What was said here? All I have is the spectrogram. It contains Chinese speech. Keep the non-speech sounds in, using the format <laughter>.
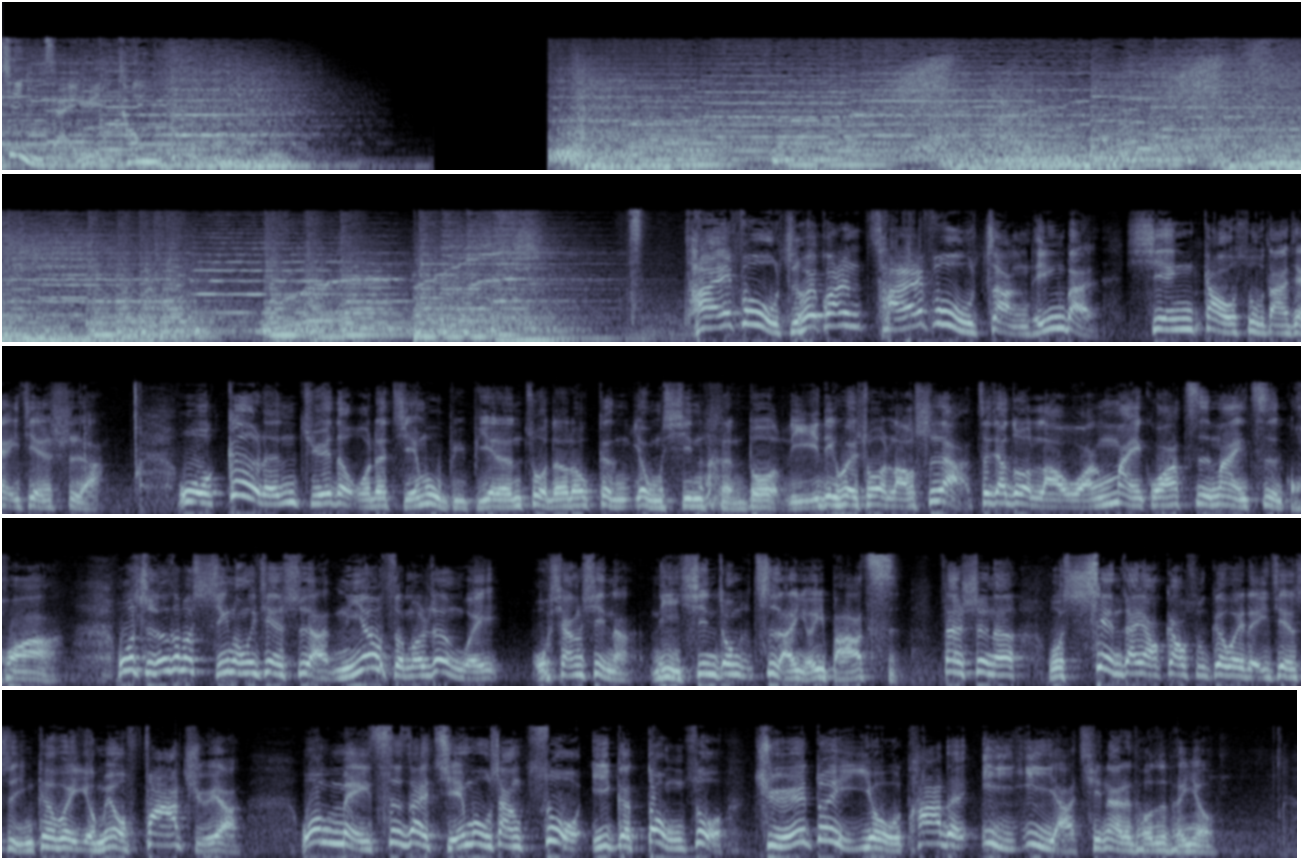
尽在运通。财富指挥官，财富涨停板。先告诉大家一件事啊，我个人觉得我的节目比别人做的都更用心很多。你一定会说，老师啊，这叫做老王卖瓜，自卖自夸。我只能这么形容一件事啊，你要怎么认为？我相信呢、你心中自然有一把尺。但是呢，我现在要告诉各位的一件事情，各位有没有发觉啊？我每次在节目上做一个动作，绝对有它的意义啊，亲爱的投资朋友。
